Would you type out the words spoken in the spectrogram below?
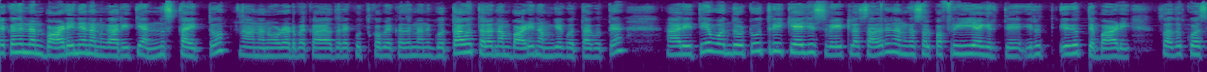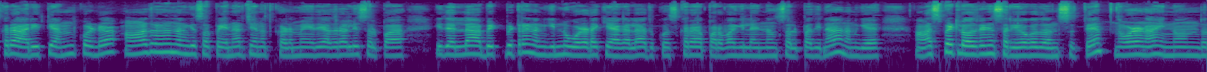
ಯಾಕಂದರೆ ನನ್ನ ಬಾಡಿನೇ ನನಗೆ ಆ ರೀತಿ ಅನ್ನಿಸ್ತಾ ಇತ್ತು. ನಾನು ಓಡಾಡಬೇಕಾದ್ರೆ, ಕುತ್ಕೋಬೇಕಾದ್ರೆ ನನಗೆ ಗೊತ್ತಾಗುತ್ತಲ್ಲ ನಮ್ಮ ಬಾಡಿ ನಮಗೆ ಗೊತ್ತಾಗುತ್ತೆ. ಆ ರೀತಿ ಒಂದು two three K Gs weight loss ಆದರೆ ನನಗೆ ಸ್ವಲ್ಪ ಫ್ರೀಯಾಗಿರುತ್ತೆ ಇರುತ್ತೆ ಇರುತ್ತೆ ಬಾಡಿ ಸೊ ಅದಕ್ಕೋಸ್ಕರ ಆ ರೀತಿ ಅಂದ್ಕೊಂಡೆ ಆದ್ರೂ ನನಗೆ ಸ್ವಲ್ಪ ಎನರ್ಜಿ ಅನ್ನೋದು ಕಡಿಮೆ ಇದೆ. ಅದರಲ್ಲಿ ಸ್ವಲ್ಪ ಇದೆಲ್ಲ ಬಿಟ್ಬಿಟ್ರೆ ನನಗೆ ಇನ್ನೂ ಓಡಾಡೋಕ್ಕೆ ಆಗಲ್ಲ. ಅದಕ್ಕೋಸ್ಕರ ಪರವಾಗಿಲ್ಲ ಇನ್ನೊಂದು ಸ್ವಲ್ಪ ದಿನ. ನನಗೆ ಹಾಸ್ಪಿಟ್ಲ್ ಹೋದ್ರೇ ಸರಿ ಹೋಗೋದು ಅನಿಸುತ್ತೆ. ನೋಡೋಣ, ಇನ್ನೊಂದು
